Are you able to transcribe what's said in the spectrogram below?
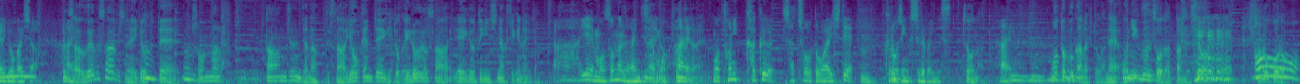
営業会社。でもさ、はい、ウェブサービスの営業って、そんな単純じゃなくてさ要件定義とかいろいろさ営業的にしなくちゃいけないじゃん。ああいえもうそんなんじゃないんですよ。もう,、はい、もうとにかく社長とお会いしてクロージングしてればいいんです、うん、そうなんだ、はい、元部下の人がね鬼軍曹だったんですよって、その頃。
